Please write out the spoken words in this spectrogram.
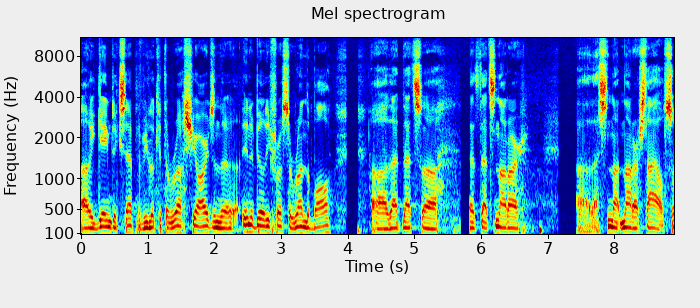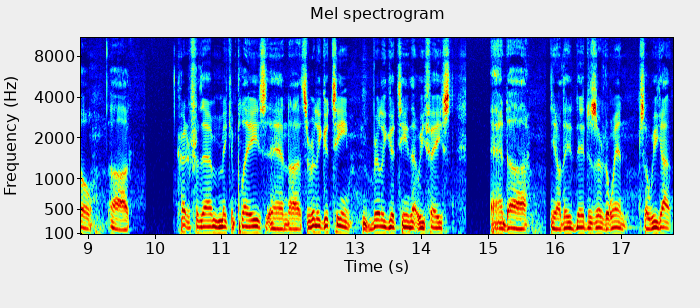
uh, game to accept. If you look at the rush yards and the inability for us to run the ball, uh, that that's uh, that's that's not our uh, that's not not our style. So credit for them making plays, and it's a really good team, really good team that we faced, and you know they, they deserve to win. So we got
